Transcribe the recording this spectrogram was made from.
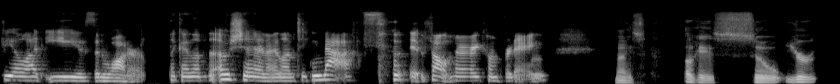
feel at ease in water. Like I love the ocean, I love taking baths. it felt very comforting. Nice. Okay, so your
